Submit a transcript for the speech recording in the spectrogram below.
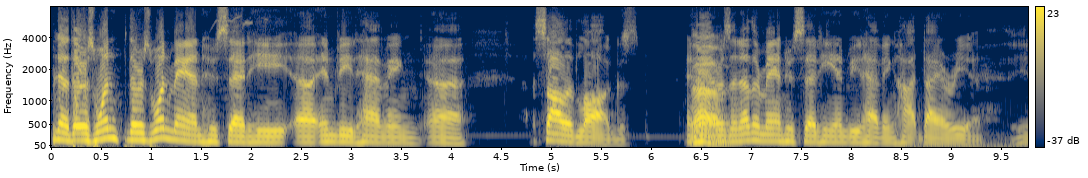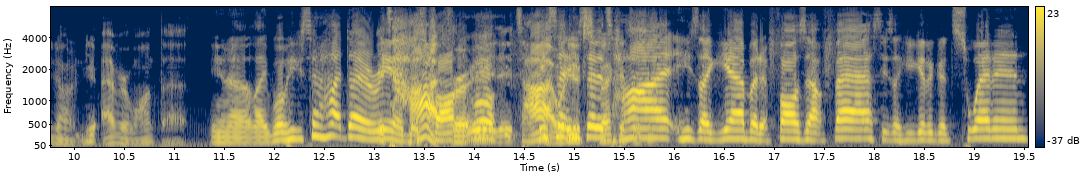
No, there was one. There was one man who said he uh, envied having uh, solid logs, and then Oh. there was another man who said he envied having hot diarrhea. You don't. You ever want that? You know, like, well, he said hot diarrhea. It's just hot fall- for- well, it- it's hot. He What said, do you he said it's expect it to- hot. He's like, yeah, but it falls out fast. He's like, you get a good sweat in.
